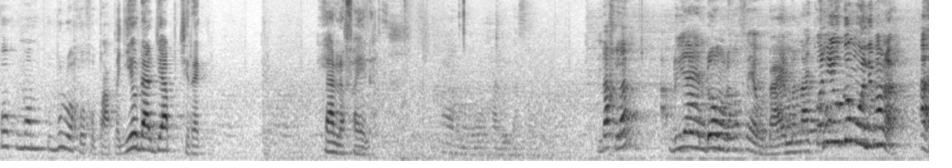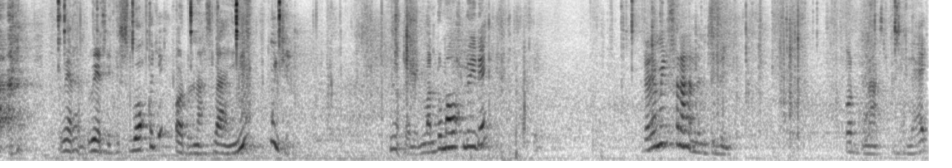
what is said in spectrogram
kooku moom bul wax waxu papa ji yow daal jàpp ci rek yàlla fay la. ndax la du yaay doom dafa feebar bàyyi ma laaj kon yow gëmoo li ma la ah. weer weer di gis bokk ji ordonnance baa ngi nii mu jël ñu tamit man du ma wax luy de. dana mille francs lañ ci bind ordonnance bi laaj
